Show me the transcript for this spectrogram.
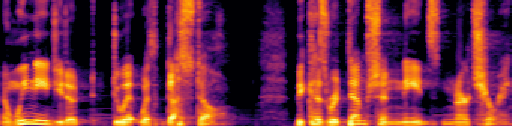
And we need you to do it with gusto because redemption needs nurturing.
